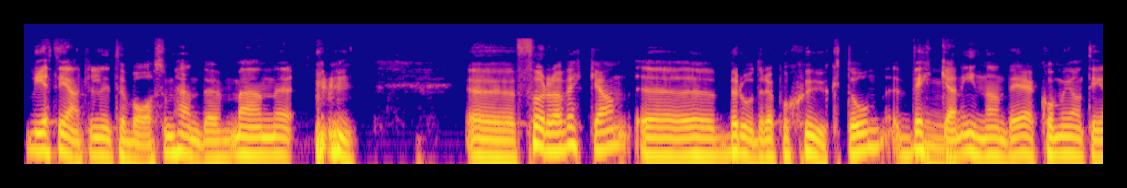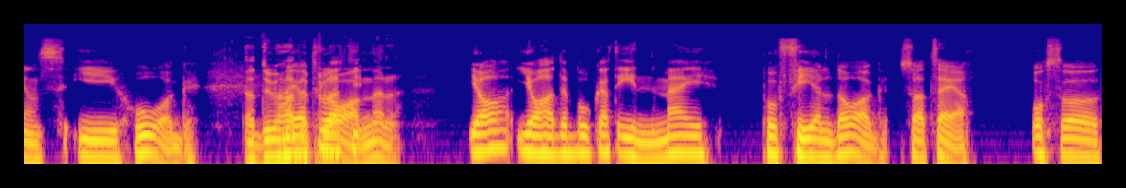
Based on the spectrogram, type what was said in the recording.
vet egentligen inte vad som hände, men eh, förra veckan eh, berodde det på sjukdom. Veckan Mm. innan det kommer jag inte ens ihåg. Ja, du hade planer. Ja, jag hade bokat in mig på fel dag så att säga. Och så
